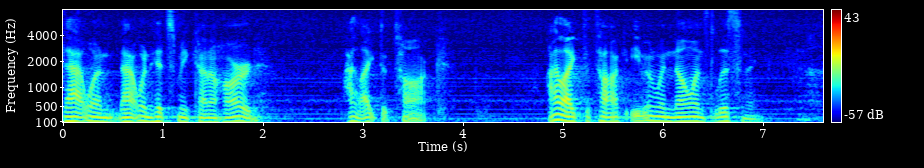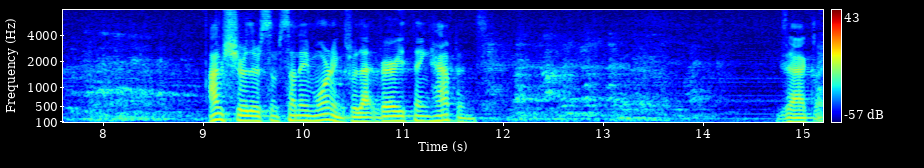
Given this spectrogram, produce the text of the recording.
That one, that one hits me kind of hard. I like to talk. I like to talk even when no one's listening. I'm sure there's some Sunday mornings where that very thing happens. Exactly.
